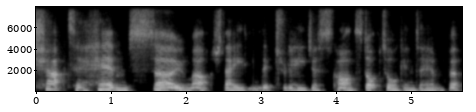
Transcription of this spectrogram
chat to him so much, they literally just can't stop talking to him. But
